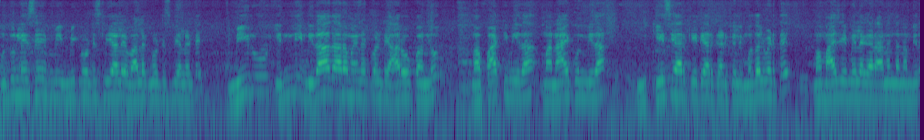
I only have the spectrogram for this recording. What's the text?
పొద్దున్న లేసే మీ మీకు నోటీసులు ఇవ్వాలి వాళ్ళకి నోటీసులు ఇవ్వాలంటే మీరు ఎన్ని నిరాధారమైనటువంటి ఆరోపణలు మా పార్టీ మీద మా నాయకుని మీద కేసీఆర్ కేటీఆర్ గారికి వెళ్ళి మొదలు పెడితే మా మాజీ ఎమ్మెల్యే గారు ఆనందన్న మీద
